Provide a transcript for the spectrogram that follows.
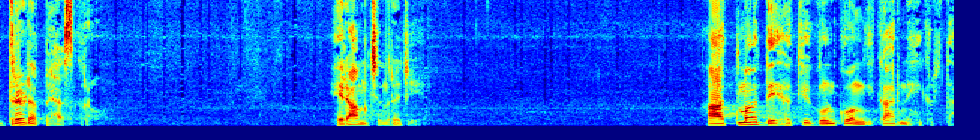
दृढ़ अभ्यास करो। हे रामचंद्र जी। आत्मा देह के गुण को अंगीकार नहीं करता।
